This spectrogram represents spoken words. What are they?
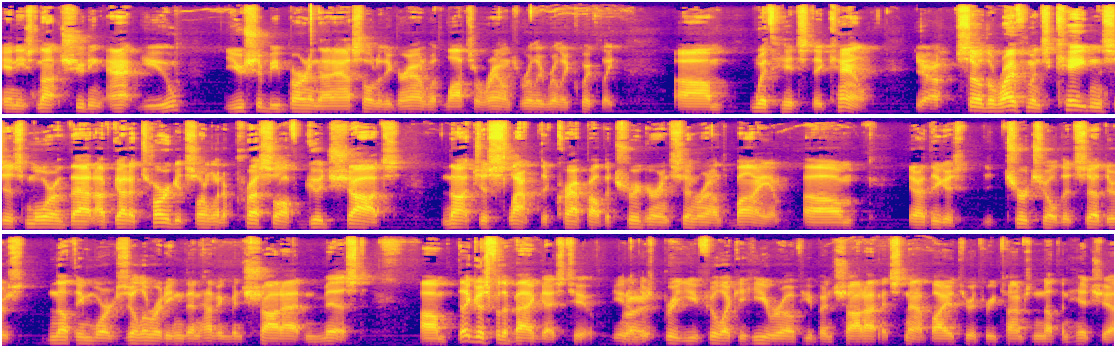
and he's not shooting at you, you should be burning that asshole to the ground with lots of rounds really, really quickly um, with hits that count. Yeah. So the rifleman's cadence is more of that. I've got a target, so I'm going to press off good shots, not just slap the crap out the trigger and send rounds by him. Um, you know, I think it's Churchill that said there's nothing more exhilarating than having been shot at and missed. Um, that goes for the bad guys too. You know, Right. there's you feel like a hero if you've been shot at and it snapped by you two or three times and nothing hits you.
